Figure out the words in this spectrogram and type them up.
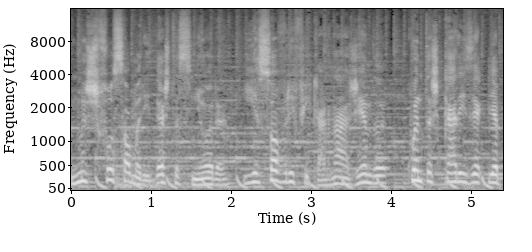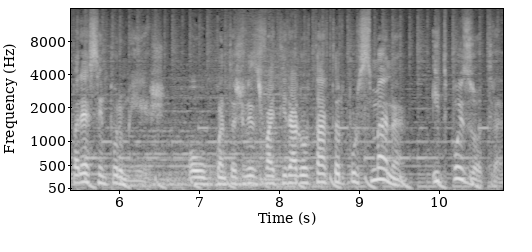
mas se fosse ao marido desta senhora, ia só verificar na agenda quantas cáries é que lhe aparecem por mês ou quantas vezes vai tirar o tártaro por semana. E depois outra.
